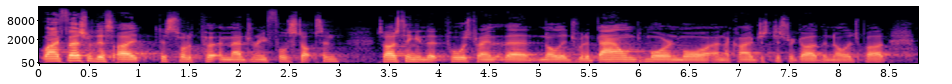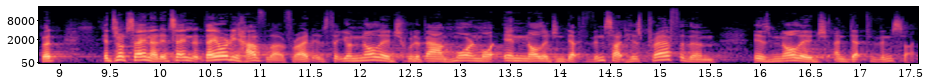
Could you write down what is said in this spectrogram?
when I first read this, I just sort of put imaginary full stops in. So I was thinking that Paul was praying that their knowledge would abound more and more, and I kind of just disregarded the knowledge part. But it's not saying that. It's saying that they already have love, right? It's that your knowledge would abound more and more in knowledge and depth of insight. His prayer for them is knowledge and depth of insight,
